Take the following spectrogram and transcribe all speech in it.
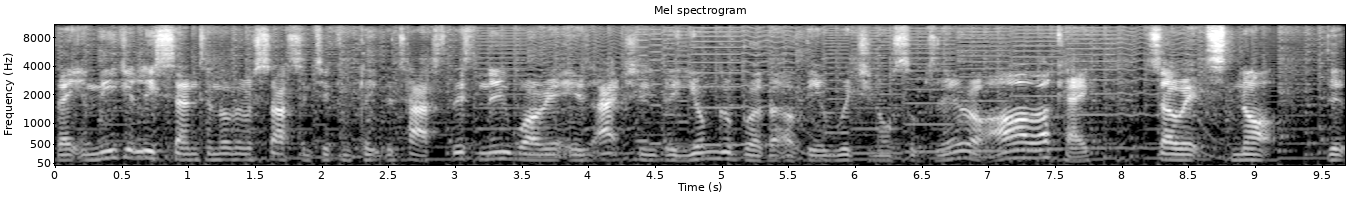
they immediately sent another assassin to complete the task. This new warrior is actually the younger brother of the original Sub-Zero. Oh, okay. So it's not the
